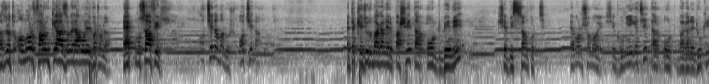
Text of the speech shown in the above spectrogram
হজরত ওমর ফারুকে আজমের আমলের ঘটনা। এক মুসাফির, অচেনা মানুষ, অচেনা। একটা খেজুর বাগানের পাশে তার ওট বেঁধে সে বিশ্রাম করছে। এমন সময় সে ঘুমিয়ে গেছে, তার ওট বাগানে ঢুকে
